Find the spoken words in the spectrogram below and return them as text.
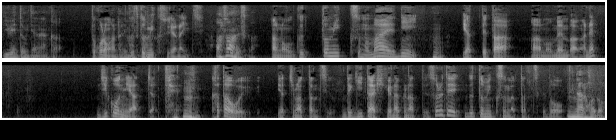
イベントみたいななんかところがねグッドミックスじゃないんですよあそうなんですか？あのグッドミックスの前にうん。やってたあのメンバーがね事故に遭っちゃってうん。肩をやっちまったんですよでギター弾けなくなってそれでグッドミックスになったんですけどなるほど。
